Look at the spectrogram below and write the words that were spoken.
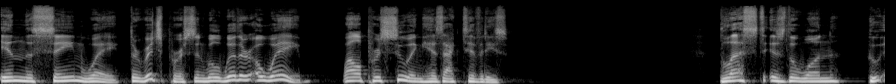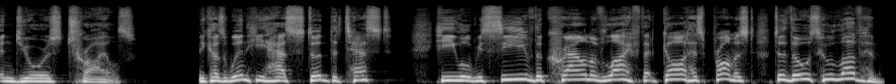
In the same way, the rich person will wither away while pursuing his activities. Blessed is the one who endures trials, because when he has stood the test, he will receive the crown of life that God has promised to those who love him.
